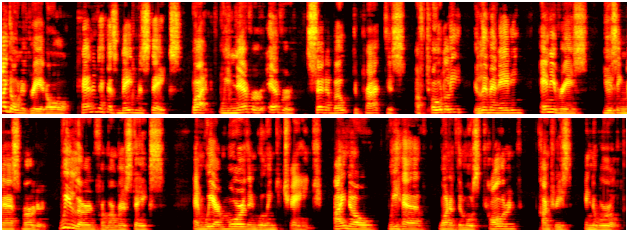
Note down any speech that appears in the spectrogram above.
I don't agree at all. Canada has made mistakes, but we never ever set about the practice of totally eliminating any race using mass murder. We learn from our mistakes and we are more than willing to change. I know we have one of the most tolerant countries in the world.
